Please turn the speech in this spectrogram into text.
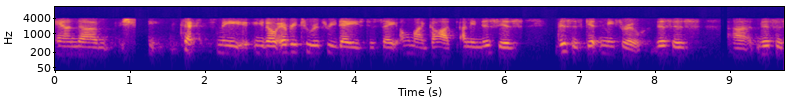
and um, she texts me, you know, every two or three days to say, "Oh my God, I mean, this is this is getting me through. This is uh, this is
